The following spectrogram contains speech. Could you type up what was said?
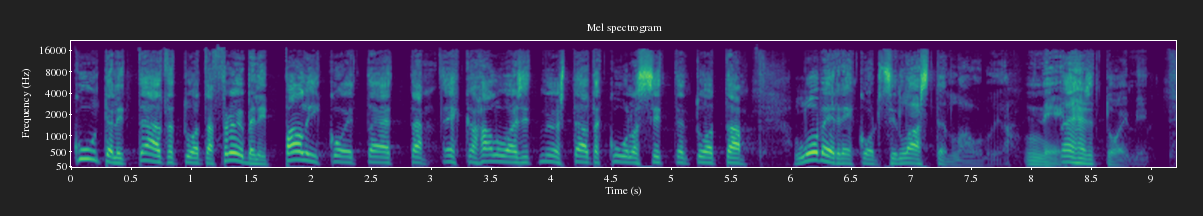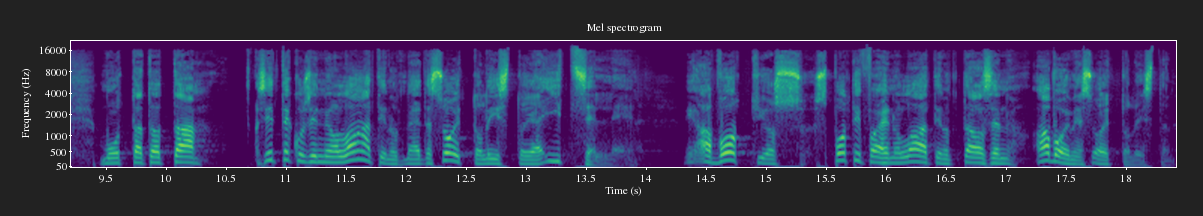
kuuntelit täältä tuota Fröbeli palikoita, että ehkä haluaisit myös täältä kuulla sitten tuota Love Recordsin lastenlauluja. Niin. Näinhän se toimii. Mutta tota, sitten kun sinne on laatinut näitä soittolistoja itselleen, niin avot, jos Spotify on laatinut tällaisen avoimen soittolistan,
